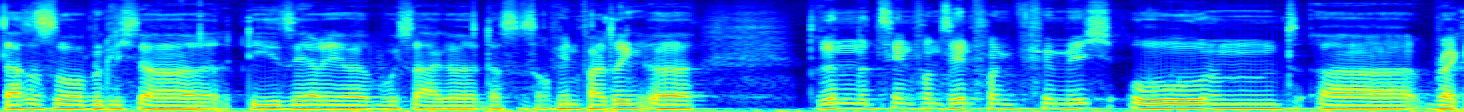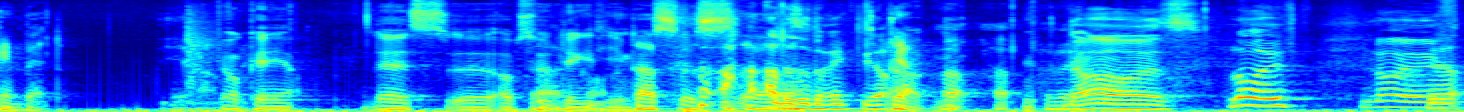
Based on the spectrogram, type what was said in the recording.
das ist so wirklich äh, die Serie, wo ich sage, das ist auf jeden Fall drin, äh, drin eine 10 von 10 von, für mich und äh, Breaking Bad. Okay, ja. Der ist äh, absolut legitim. Das ist. Äh, Alle so direkt, ja. ja. Ah, ah. No, es Läuft. Läuft. Ja.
